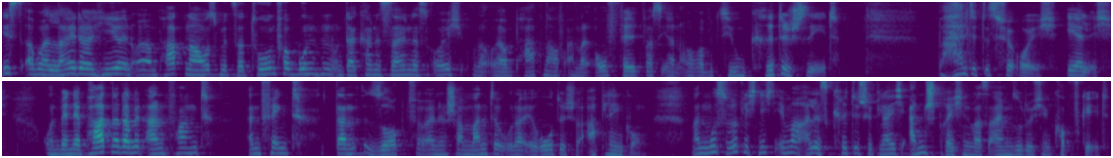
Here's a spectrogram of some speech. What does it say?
ist aber leider hier in eurem Partnerhaus mit Saturn verbunden und da kann es sein, dass euch oder eurem Partner auf einmal auffällt, was ihr an eurer Beziehung kritisch seht. Behaltet es für euch, ehrlich. Und wenn der Partner damit anfängt, anfängt, dann sorgt für eine charmante oder erotische Ablenkung. Man muss wirklich nicht immer alles Kritische gleich ansprechen, was einem so durch den Kopf geht.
